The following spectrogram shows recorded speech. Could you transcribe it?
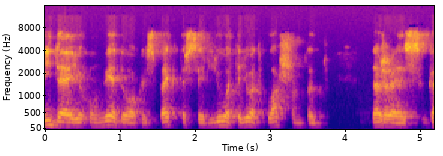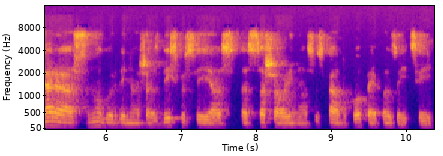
ideju un viedokļu spektrs ir ļoti, ļoti plašs, un tad dažreiz garās, nogurdinošās diskusijās tas sašaurinās uz kādu kopēju pozīciju.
